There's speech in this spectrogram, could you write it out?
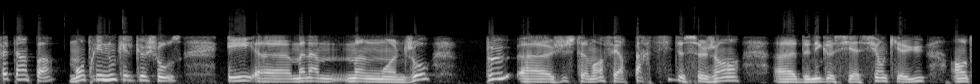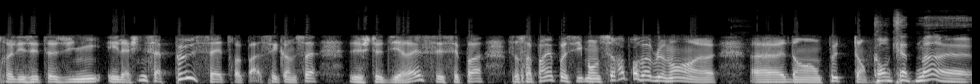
faites un pas, montrez-nous quelque chose. Et euh, Madame Meng Wanzhou peut euh, justement faire partie de ce genre euh, de négociation qu'il y a eu entre les États-Unis et la Chine. Ça peut s'être passé comme ça, je te dirais. C'est, c'est pas, ce sera pas impossible. On le sera probablement euh, euh, dans peu de temps. concrètement, euh,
